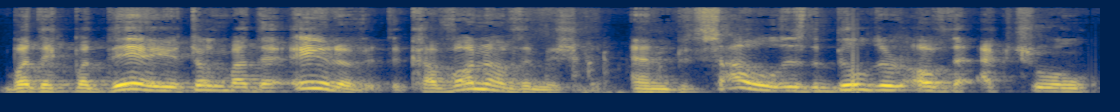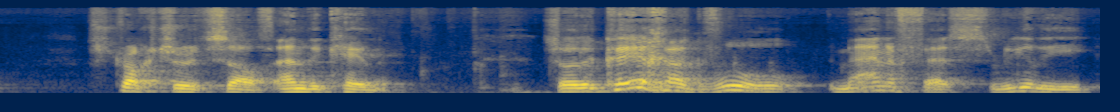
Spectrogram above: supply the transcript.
but the, but there you're talking about the air of it, the kavanah of the mishkan, and Bitzal is the builder of the actual structure itself and the kalim. So the Keich manifests really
